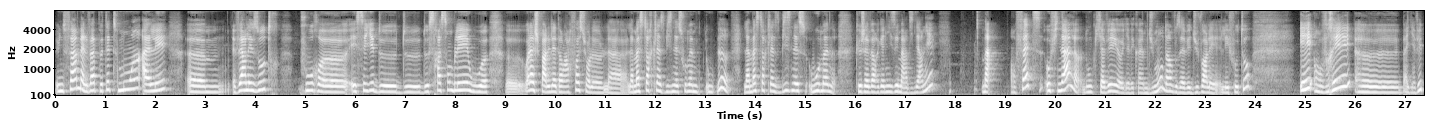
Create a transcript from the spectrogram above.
une femme, elle va peut-être moins aller euh, vers les autres pour euh, essayer de, se rassembler ou euh, voilà je parlais la dernière fois sur la, la masterclass business woman ou la masterclass business que j'avais organisée mardi dernier. Bah en fait, au final, donc il y avait, euh, il y avait quand même du monde, hein, vous avez dû voir les, photos, et en vrai, euh, bah, il y avait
